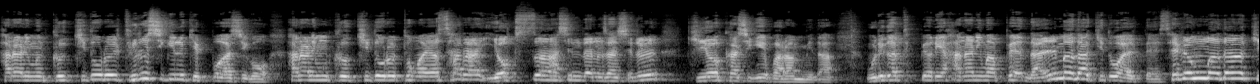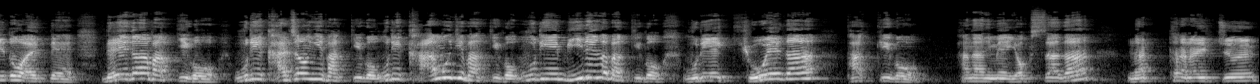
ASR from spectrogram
하나님은 그 기도를 들으시기를 기뻐하시고 하나님은 그 기도를 통하여 살아 역사하신다는 사실을 기억하시기 바랍니다. 우리가 특별히 하나님 앞에 날마다 기도할 때, 새벽마다 기도할 때, 내가 바뀌고, 우리 가정이 바뀌고, 우리 가문이 바뀌고, 우리의 미래가 바뀌고, 우리의 교회가 바뀌고, 하나님의 역사가 나타날 줄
